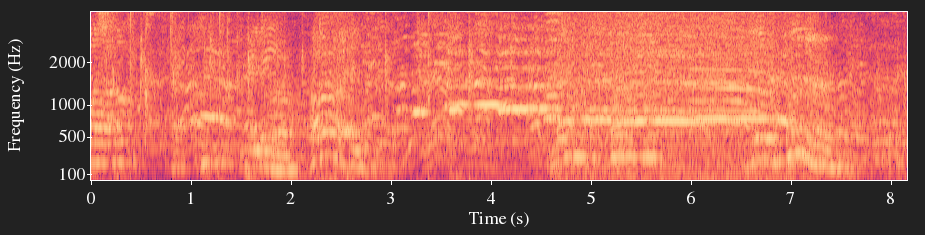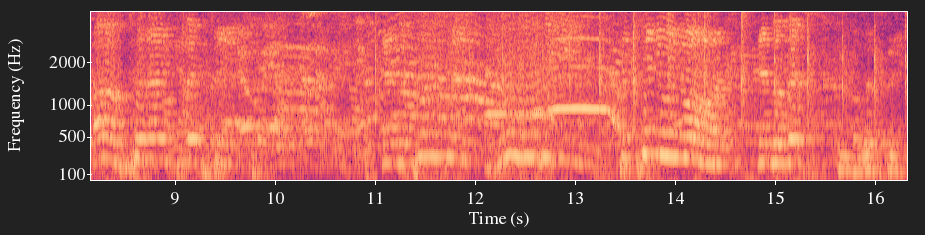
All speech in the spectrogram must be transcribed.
All right. Ladies and gentlemen, your winner of tonight's lip sync and the person who will be continuing on in the lip sync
